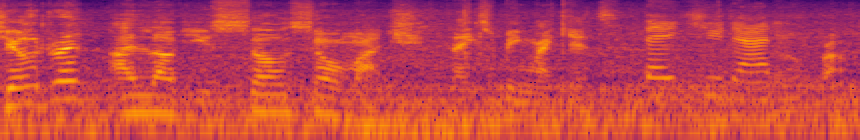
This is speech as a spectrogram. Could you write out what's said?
Children, I love you so, so much. Thanks for being my kids. Thank you, Daddy. No problem.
